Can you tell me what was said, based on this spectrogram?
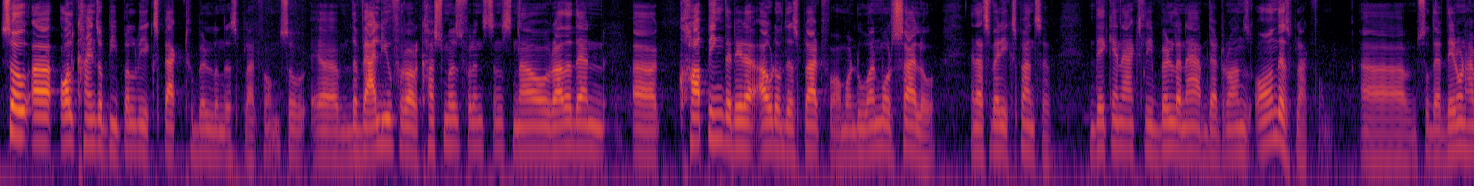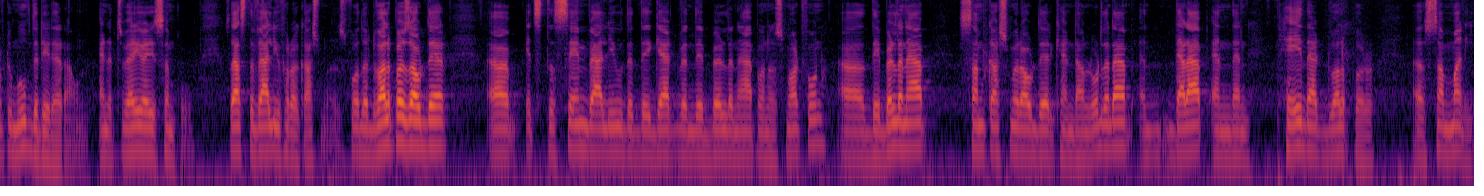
So uh, all kinds of people we expect to build on this platform. So um, the value for our customers, for instance, now rather than uh, copying the data out of this platform onto one more silo, and that's very expensive, they can actually build an app that runs on this platform uh, so that they don't have to move the data around, and it's very, very simple. So that's the value for our customers. For the developers out there, uh, it's the same value that they get when they build an app on a smartphone. Uh, they build an app, some customer out there can download that app, and that app, and then pay that developer uh, some money.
